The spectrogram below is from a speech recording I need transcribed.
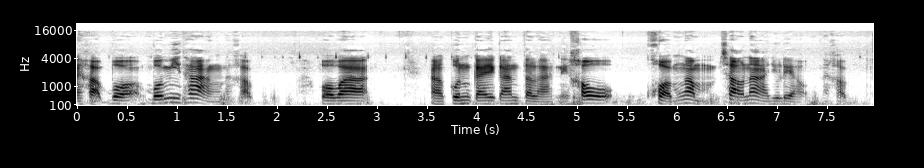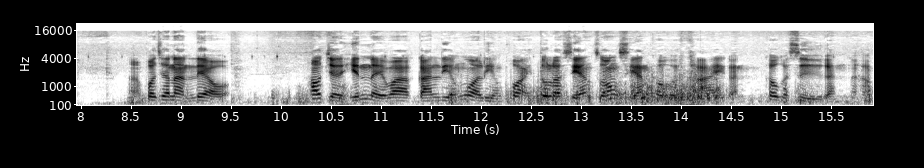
นะครับบ่บ่มีทางนะครับ เพราะว่าอ่ากลไกการตลาดนี่เขา ขอบงำชาวนาอยู่แล้วนะครับเพราะฉะนั้นแล้วเขาจะเห็นเลยว่าการเลี้ยงวัวเลี้ยงควายตัวละแสนสองแสนเขาก็ขายกัน เขาก็ซื้อกันนะครับ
